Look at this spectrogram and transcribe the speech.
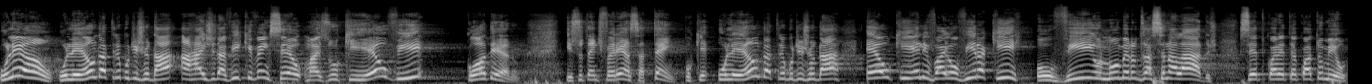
o leão, o leão da tribo de Judá, a raiz de Davi que venceu, mas o que eu vi cordeiro. Isso tem diferença? Tem, porque o leão da tribo de Judá é o que ele vai ouvir aqui. Ouvir o número dos assinalados, 144 mil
